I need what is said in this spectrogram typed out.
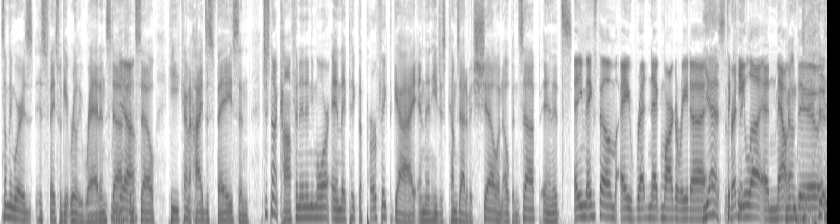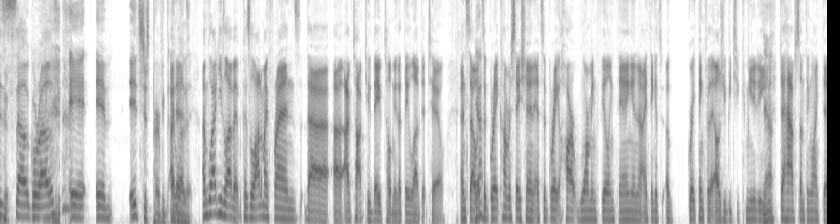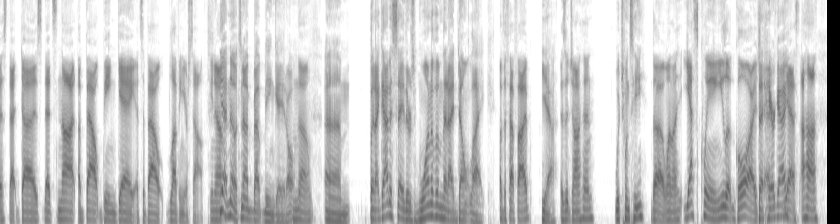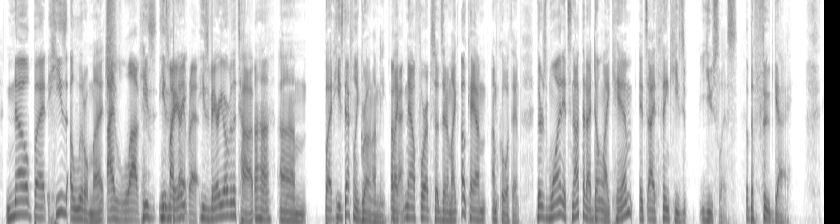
something where his his face would get really red and stuff, Yeah. and so he kind of hides his face and just not confident anymore. And they pick the perfect guy, and then he just comes out of his shell and opens up, and it's And he makes them a redneck margarita. and Yes, redneck- tequila and Mountain, Mountain Dew. It's so gross. it and it's just perfect. I love is. it. I'm glad you love it because a lot of my friends that uh, I've talked to, they've told me that they loved it too. And so Yeah. it's a great conversation. It's a great heartwarming feeling thing, and I think it's a great thing for the LGBT community Yeah. to have something like this that does that's not about being gay. It's about loving yourself. You know? Yeah, no, it's not about being gay at all. No. Um, but I gotta say, there's one of them that I don't like. Of the Fab Five, Yeah, is it Jonathan? which one's he? The one like, yes, Queen, you look gorgeous. The hair guy? Yes. Uh huh. No, but he's a little much. I love him. He's he's, my very favorite. he's very over the top. Uh huh. Um, but he's definitely grown on me. Okay. Like now, four episodes in, I'm like, okay, I'm I'm cool with him. There's one. It's not that I don't like him. It's I think he's useless. The food guy.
